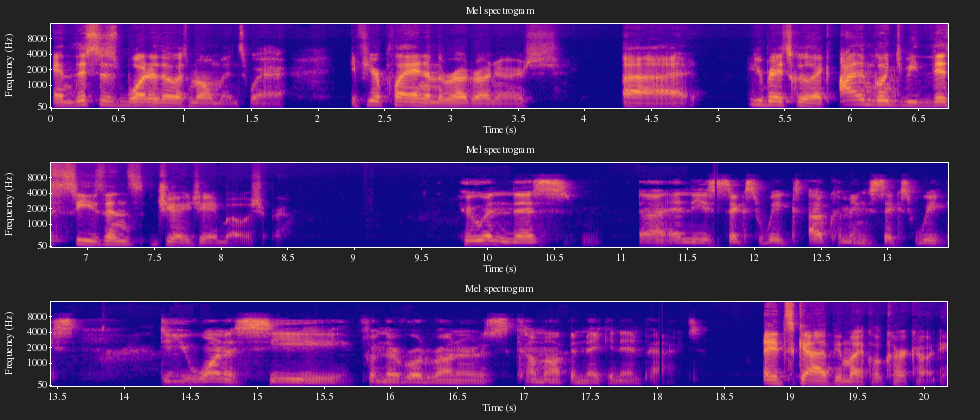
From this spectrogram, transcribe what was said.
And this is one of those moments where if you're playing on the Roadrunners, uh, you're basically like, I'm going to be this season's JJ Moser. Who in this uh, in these six weeks, upcoming six weeks, do you want to see from the Roadrunners come up and make an impact? It's got to be Michael Carcone.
